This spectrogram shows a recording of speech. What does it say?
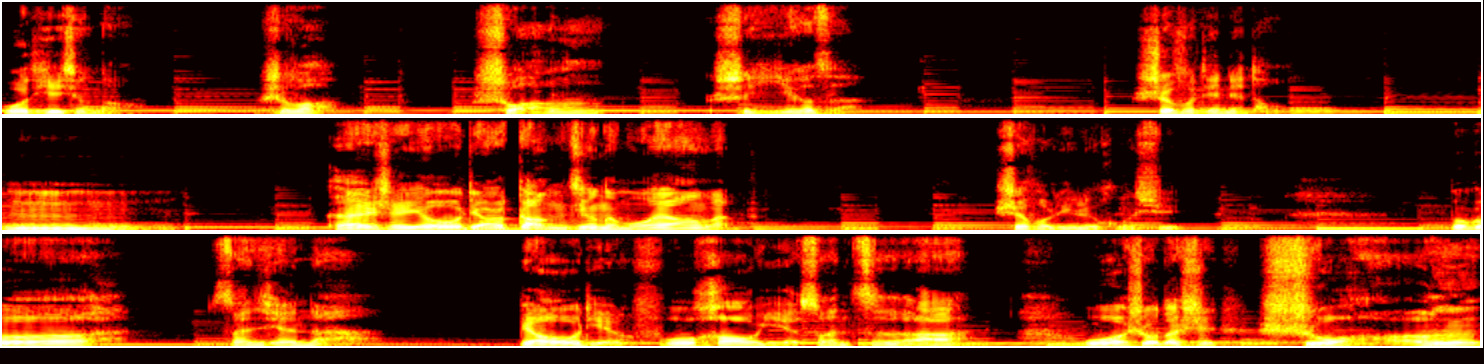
我提醒道：“师傅，爽是一个字。”师傅点点头，嗯。开始有点杠精的模样了。师傅捋捋胡须。不过，三千呐，标点符号也算字啊。我说的是“爽”，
